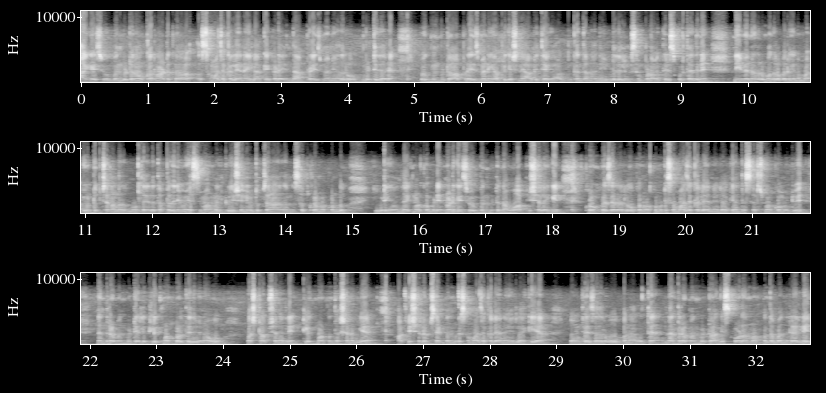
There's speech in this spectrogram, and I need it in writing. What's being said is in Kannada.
ಹಾಗೆ ಇವಾಗ ಬಂದ್ಬಿಟ್ಟು ನಾವು ಕರ್ನಾಟಕ ಸಮಾಜ ಕಲ್ಯಾಣ ಇಲಾಖೆ ಕಡೆಯಿಂದ ಪ್ರೈಸ್ ಮನಿ ಆದರೂ ಬಿಟ್ಟಿದ್ದಾರೆ. ಇವಾಗ ಬಂದ್ಬಿಟ್ಟು ಆ ಪ್ರೈಸ್ ಮನಿಗೆ ಅಪ್ಲಿಕೇಶನ್ ಯಾವ ರೀತಿಯಾಗಿ ಆಗಬೇಕಂತ ನಾನು ಈ ವಿಡಿಯೋದಲ್ಲಿ ನಿಮ್ಗೆ ಸಂಪೂರ್ಣವಾಗಿ ತಿಳಿಸ್ಕೊಡ್ತಾ ಇದ್ದೀನಿ. ನೀವೇನಾದರೂ ಮೊದಲ ಬಾರಿಗೆ ನಮ್ಮ ಯೂಟ್ಯೂಬ್ ಚಾನಲ್ ಅನ್ನು ನೋಡ್ತಾ ಇದ್ರೆ ತಪ್ಪದೆ ನೀವು S M R creation YouTube channel subscribe ಮಾಡಿಕೊಂಡು ಈ ವಿಡಿಯೋ ಒಂದು ಲೈಕ್ ಮಾಡ್ಕೊಂಬಿಡಿ. ನೋಡಿ ಗೈಸ್ ಇವಾಗ ಬಂದ್ಬಿಟ್ಟು ನಾವು ಅಫಿಷಿಯಲ್ ಆಗಿ ಕ್ರೋಮ್ ಬ್ರೌಸರಲ್ಲಿ ಓಪನ್ ಮಾಡ್ಕೊಂಡ್ಬಿಟ್ಟು ಸಮಾಜ ಕಲ್ಯಾಣ ಇಲಾಖೆ ಅಂತ ಸರ್ಚ್ ಮಾಡ್ಕೊಂಬಿಟ್ವಿ ನಂತರ ಬಂದ್ಬಿಟ್ಟು ಇಲ್ಲಿ ಕ್ಲಿಕ್ ಮಾಡ್ಕೊಳ್ತಿದ್ವಿ ನಾವು. ಫಸ್ಟ್ ಆಪ್ಷನಲ್ಲಿ ಕ್ಲಿಕ್ ಮಾಡ್ಕೊಂಡ ತಕ್ಷಣ ನಮಗೆ ಅಫಿಷಿಯಲ್ ವೆಬ್ಸೈಟ್ ಬಂದ್ಬಿಟ್ಟು ಸಮಾಜ ಕಲ್ಯಾಣ ಇಲಾಖೆಯ ಹೋಮ್ ಆದರೂ ಓಪನ್ ಆಗುತ್ತೆ. ನಂತರ ಬಂದ್ಬಿಟ್ಟು ಹಂಗೆ ಸ್ಕ್ರೋಲ್ ಡೌನ್ ಮಾಡ್ಕೊಂತ ಬಂದರೆ ಅಲ್ಲಿ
